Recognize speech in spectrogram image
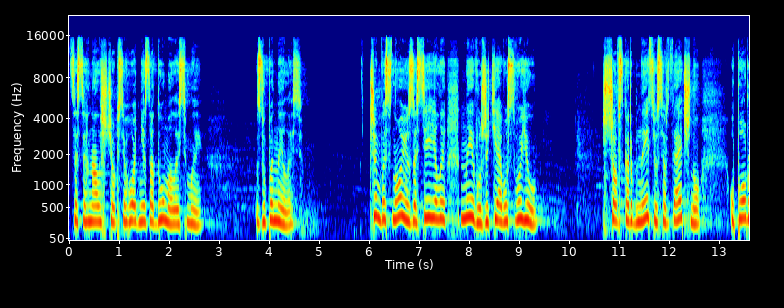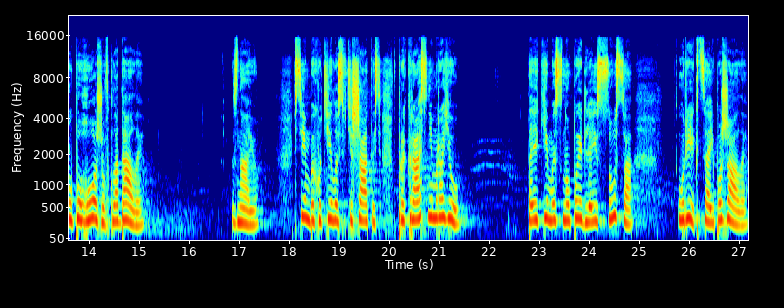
Це сигнал, щоб сьогодні задумались ми, зупинились. Чим весною засіяли ниву життєву свою, що в скарбницю сердечну у пору погожу вкладали. Знаю, всім би хотілося втішатись в прекраснім раю. Та які ми снопи для Ісуса у рік цей пожали.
